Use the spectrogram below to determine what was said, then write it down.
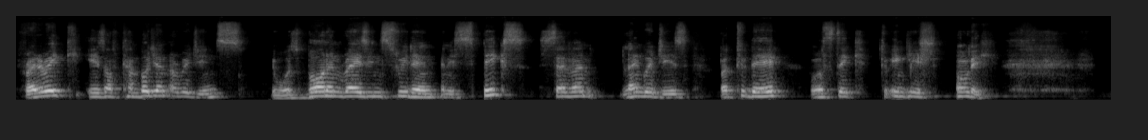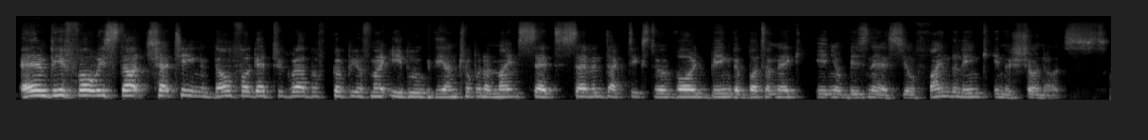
Fredrik is of Cambodian origins. He was born and raised in Sweden and he speaks seven languages, but today we'll stick to English only. And before we start chatting, don't forget to grab a copy of my ebook, The Entrepreneur Mindset Seven Tactics to Avoid Being the Bottleneck in Your Business. You'll find the link in the show notes.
